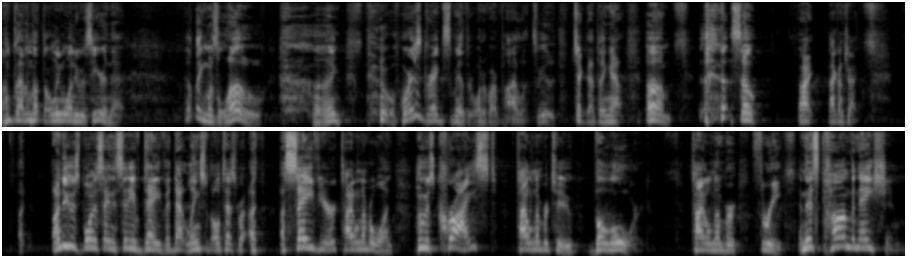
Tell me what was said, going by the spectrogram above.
I'm glad I'm not the only one who was hearing that. That thing was low. Where's Greg Smith or one of our pilots? We gotta check that thing out. Um, so, all right, back on track. Uh, unto was born this day in the city of David, that links with the Old Testament, a, a Savior, title number one, who is Christ, title number two, the Lord, title number three. And this combination,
